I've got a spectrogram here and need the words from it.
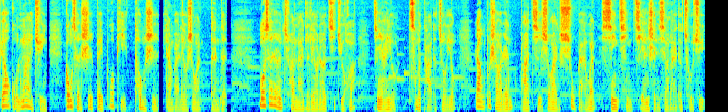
标股赖群，工程师被剥皮，痛失两百六十万等等，陌生人传来的寥寥几句话，竟然有这么大的作用，让不少人把几十万、数百万辛勤节省下来的储蓄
